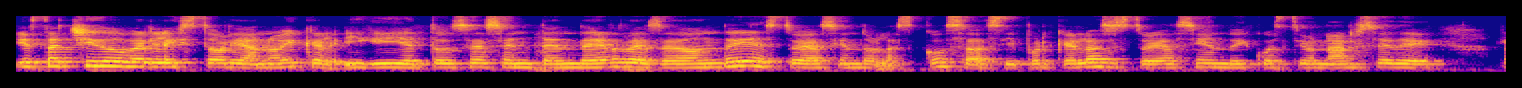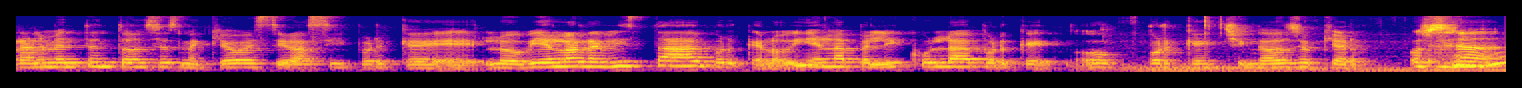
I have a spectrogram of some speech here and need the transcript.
y está chido ver la historia, ¿no? Y, que, y, entonces entender desde dónde estoy haciendo las cosas y por qué las estoy haciendo y cuestionarse de, realmente entonces me quiero vestir así porque lo vi en la revista, porque lo vi en la película, porque, o porque chingados yo quiero. O sea,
